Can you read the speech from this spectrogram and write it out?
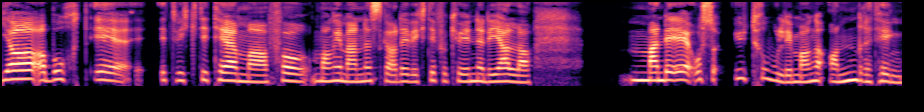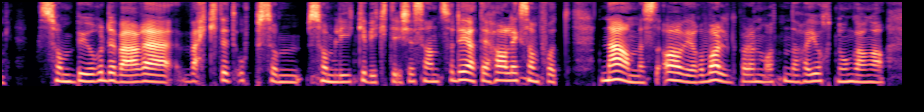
ja, abort er et viktig tema for mange mennesker. Det er viktig for kvinner det gjelder. Men det er også utrolig mange andre ting som burde være vektet opp som, som, like viktig, ikke sant. Så det at jeg har liksom fått nærmest avgjøre valg på den måten det har gjort noen ganger,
